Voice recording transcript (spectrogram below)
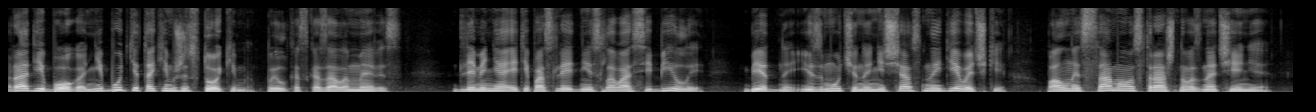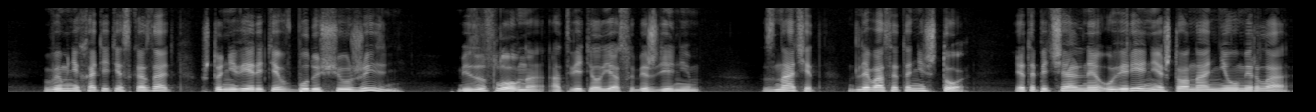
Ради бога, не будьте таким жестоким, пылко сказала Мэвис. Для меня эти последние слова Сибилы, бедной, измученной, несчастной девочки, полны самого страшного значения. Вы мне хотите сказать, что не верите в будущую жизнь? Безусловно, ответил я с убеждением. Значит, для вас это ничто. Это печальное уверение, что она не умерла,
